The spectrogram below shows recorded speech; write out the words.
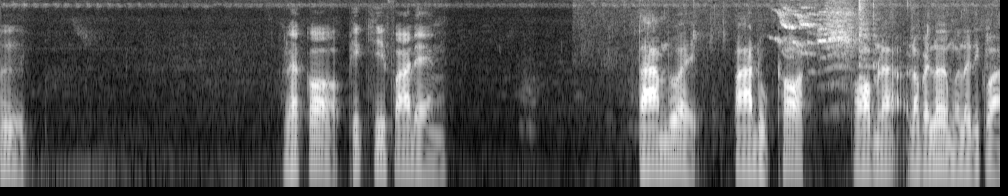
พืช แล้วก็พริกชี้ฟ้าแดง ตามด้วยปลาดุกทอด พร้อมแล้วเราไปเริ่มกันเลยดีกว่า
